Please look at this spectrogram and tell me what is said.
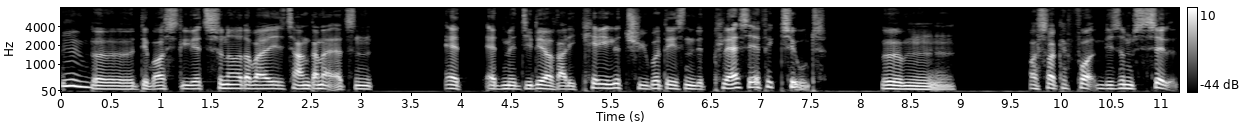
Mm. Øh, det var også lidt sådan noget, der var i tankerne, at, sådan, at, med de der radikale typer, det er sådan lidt pladseffektivt. Øhm, og så kan folk ligesom selv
